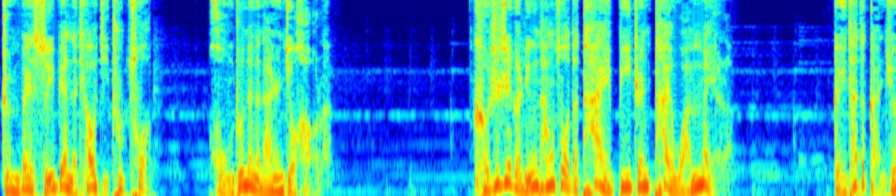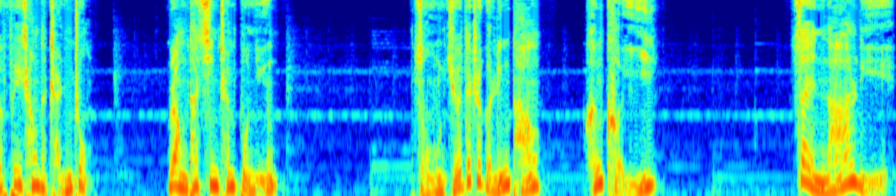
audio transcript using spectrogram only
准备随便的挑几处错，哄住那个男人就好了。可是这个灵堂做的太逼真、太完美了，给他的感觉非常的沉重，让他心神不宁。总觉得这个灵堂很可疑，在哪里？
